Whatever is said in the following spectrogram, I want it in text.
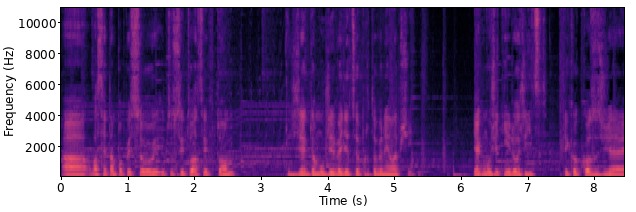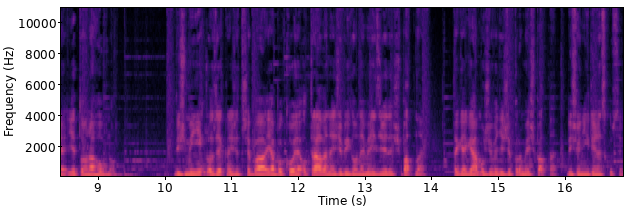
A vlastně tam popisuji i tu situaci v tom, že kdo může vědět, co je pro tebe nejlepší. Jak může ti někdo říct, ty kokos, že je to na hovno. Když mi někdo řekne, že třeba jablko je otrávené, že bych ho neměl jíst, že je špatné, tak jak já můžu vědět, že pro mě je špatné, když ho nikdy neskusím.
